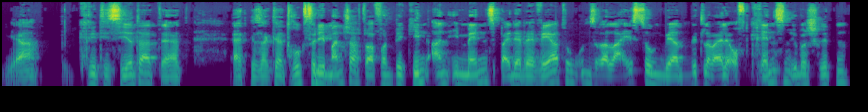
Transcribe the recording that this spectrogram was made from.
ja kritisiert hat. Er hat er hat gesagt, der Druck für die Mannschaft war von Beginn an immens. Bei der Bewertung unserer Leistungen werden mittlerweile oft Grenzen überschritten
